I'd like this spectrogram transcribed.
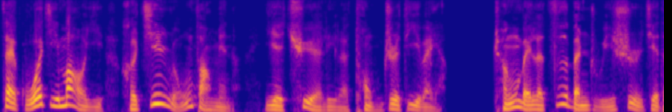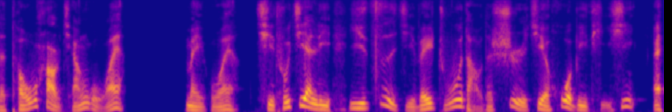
在国际贸易和金融方面呢也确立了统治地位啊，成为了资本主义世界的头号强国呀。美国呀，企图建立以自己为主导的世界货币体系，哎，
